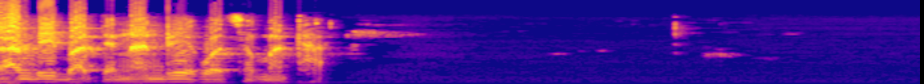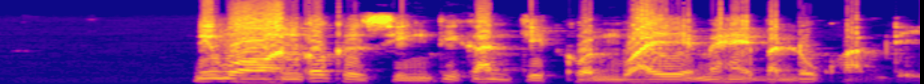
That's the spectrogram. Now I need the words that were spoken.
การปฏิบัติอย่างนั้นเรียกว่าสมถะนิวรณ์ก็คือสิ่งที่กั้นจิตคนไว้ไม่ให้บรรลุความดี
